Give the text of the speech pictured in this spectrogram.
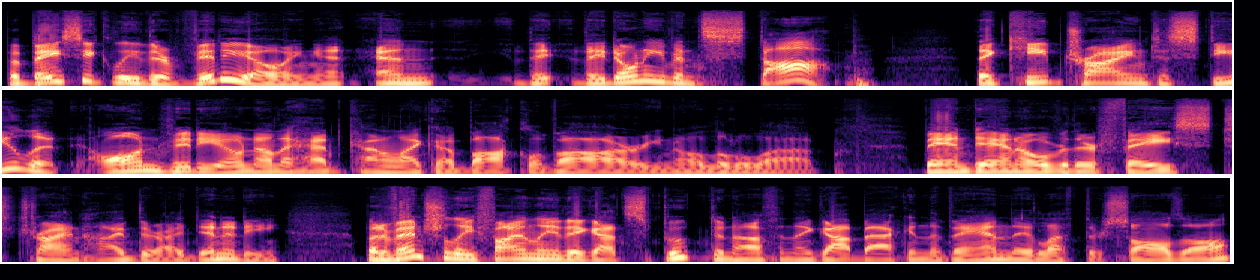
but basically they're videoing it and they, they don't even stop they keep trying to steal it on video. Now they had kind of like a baklava or you know a little uh, bandana over their face to try and hide their identity. But eventually, finally, they got spooked enough and they got back in the van. They left their sawzall.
